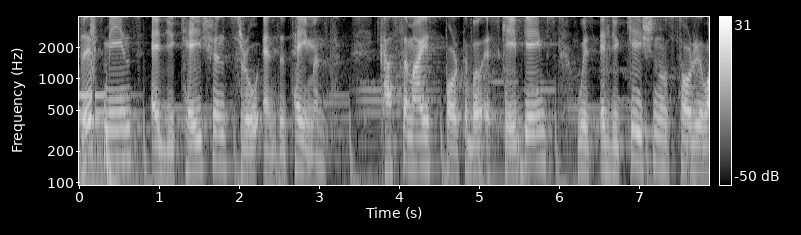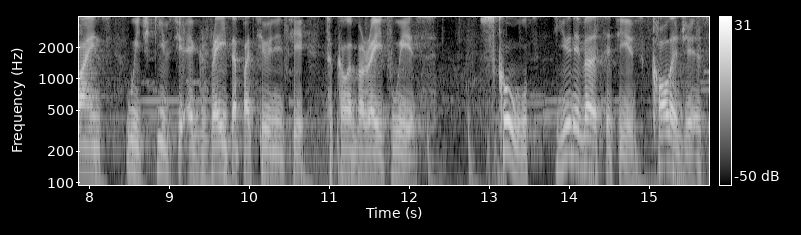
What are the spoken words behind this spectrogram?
This means education through entertainment. Customized portable escape games with educational storylines which gives you a great opportunity to collaborate with. Schools, universities, colleges,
